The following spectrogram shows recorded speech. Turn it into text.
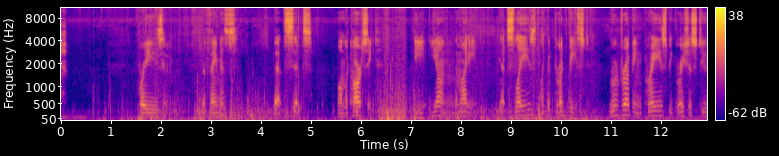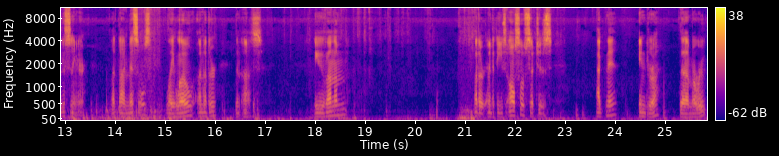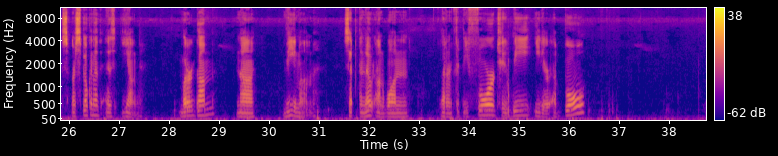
Praise him, the famous that sits on the car seat, the young, the mighty, that slays like a dread beast. Rudra being praised, be gracious to the singer. Let thy missiles lay low another than us. Uvanam, other entities also, such as Agni, Indra, the Maruts, are spoken of as young. Murgam na Vimam, except the note on 154 to be either a bull,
